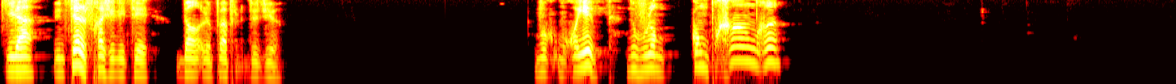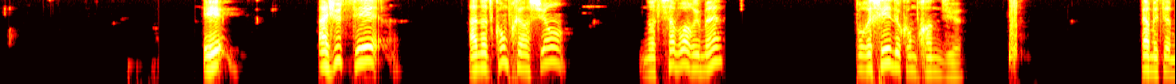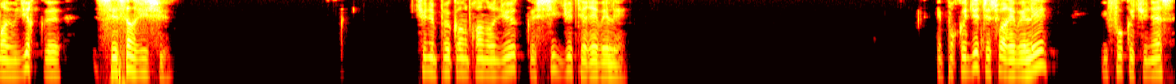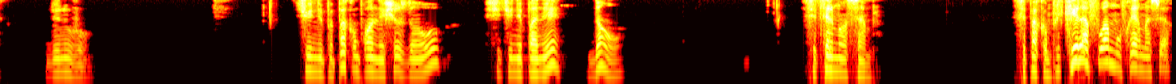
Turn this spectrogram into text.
qu'il y a une telle fragilité dans le peuple de Dieu. Vous, vous croyez, nous voulons comprendre et ajouter à notre compréhension, notre savoir humain, pour essayer de comprendre Dieu. Permettez-moi de vous dire que c'est sans issue. Tu ne peux comprendre Dieu que si Dieu t'est révélé. Et pour que Dieu te soit révélé, il faut que tu naisses de nouveau. Tu ne peux pas comprendre les choses d'en haut si tu n'es pas né d'en haut. C'est tellement simple. C'est pas compliqué la foi, mon frère, ma sœur.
